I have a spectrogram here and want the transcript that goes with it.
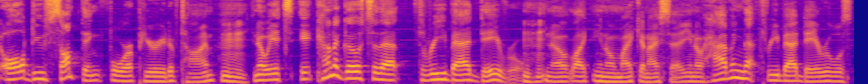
all do something for a period of time. Mm-hmm. You know, it's it kind of goes to that three bad day rule. Mm-hmm. You know, like you know, Mike and I say, you know, having that three bad day rule is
